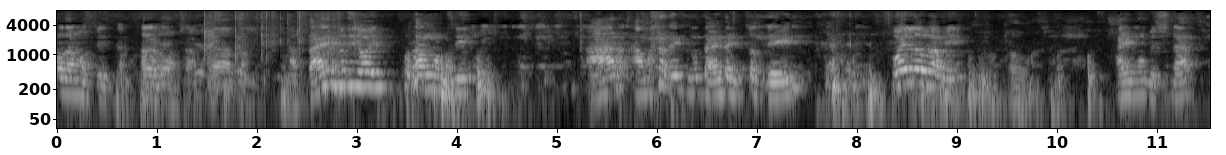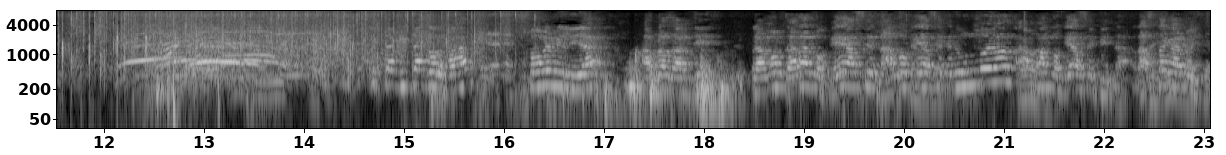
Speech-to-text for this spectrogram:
প্রধানমন্ত্রী। আর তাই যদি ওই প্রধানমন্ত্রী আর আমার কোনো দায় দায়িত্ব দেন হইলেও আমি আইমু বিশ্বনাথ সবে মিলিয়া আমরা জানি গ্রামের যারা লোকে আছে না লোকে আছে কিন্তু উন্নয়ন আমার লোকে আছে কিনা রাস্তাঘাট হইতো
